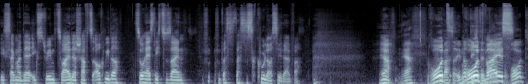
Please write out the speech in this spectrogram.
ich sag mal, der Extreme 2, der schafft es auch wieder, so hässlich zu sein, dass, dass es cool aussieht einfach. Ja, Ja. Rot, rot, weiß. Rot,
